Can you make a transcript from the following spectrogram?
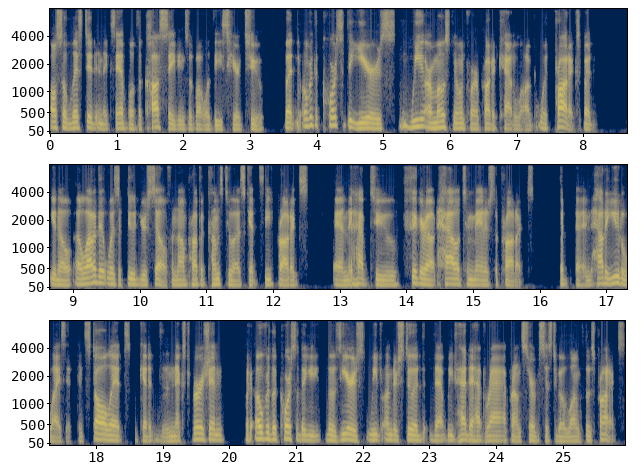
also listed an example of the cost savings of all of these here too. But over the course of the years, we are most known for our product catalog with products, but you know, a lot of it was do it yourself. A nonprofit comes to us, gets these products, and they have to figure out how to manage the products but and how to utilize it, install it, get it to the next version. But over the course of the, those years, we've understood that we've had to have wraparound services to go along with those products.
